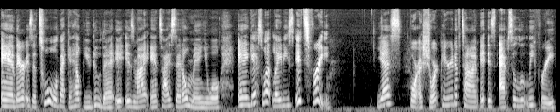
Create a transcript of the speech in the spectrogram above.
And there is a tool that can help you do that. It is my anti settle manual. And guess what, ladies? It's free. Yes, for a short period of time. It is absolutely free.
